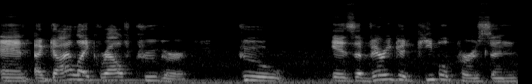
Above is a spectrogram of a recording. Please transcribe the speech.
And a guy like Ralph Krueger, who is a very good people person,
